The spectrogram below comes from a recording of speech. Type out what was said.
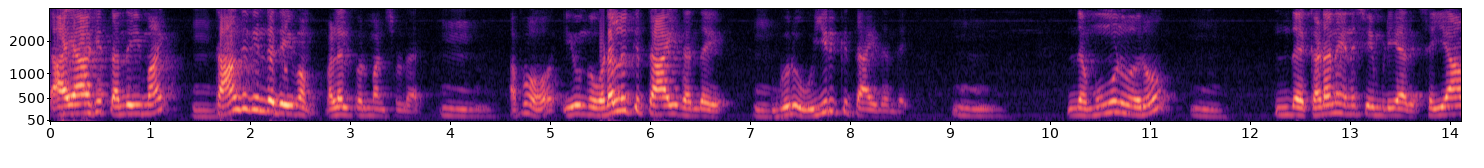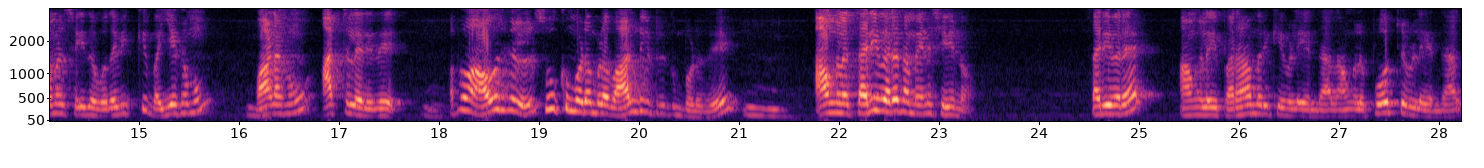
தாயாகி தந்தையுமாய் தாங்குகின்ற தெய்வம் வள்ளல் பெருமான் சொல்றாரு. அப்போ இவங்க உடலுக்கு தாய் தந்தை குரு உயிருக்கு தாய் தந்தை. இந்த மூணு வரும் இந்த கடனை என்ன செய்ய முடியாது? செய்யாமல் செய்த உதவிக்கு வையகமும் வானகமும் ஆற்றல் அறிது அப்போ அவர்கள் சூக்கும் உடம்புல வாழ்ந்துகிட்டு இருக்கும் பொழுது அவங்கள சரிவர நம்ம என்ன செய்யணும் சரிவர அவங்களை பராமரிக்கவில்லை என்றால் அவங்களை போற்றவில்லை என்றால்.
